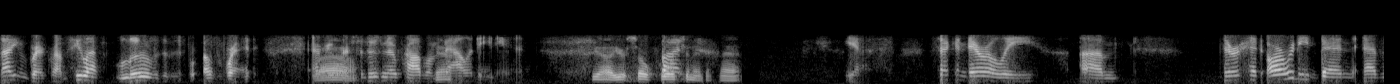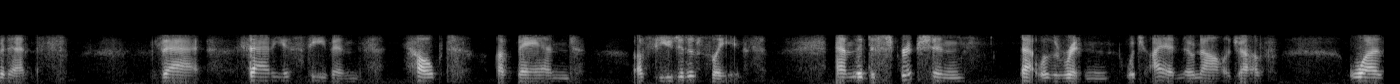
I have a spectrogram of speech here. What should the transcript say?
Not even breadcrumbs. He left loaves of, of bread everywhere. Wow. So there's no problem Yeah. validating it. Yeah, you're so But- fortunate in that. Yes. Secondarily, um, there had already been evidence that Thaddeus Stevens helped a band of fugitive slaves, and the description that was written, which I had no knowledge of, was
